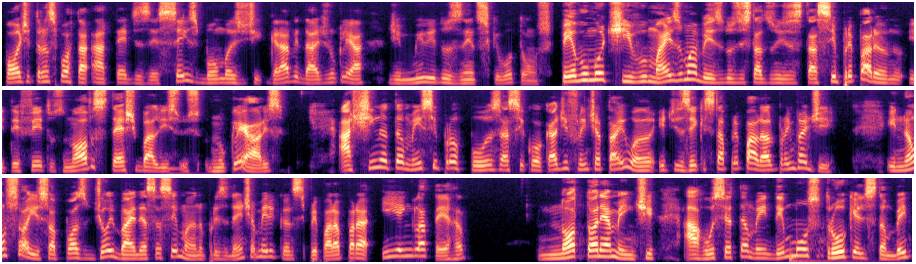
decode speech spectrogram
pode transportar até 16 bombas de gravidade nuclear de 1.200 quilotons. Pelo motivo, mais uma vez, dos Estados Unidos estar se preparando e ter feito novos testes balísticos nucleares, a China também se propôs a se colocar de frente a Taiwan e dizer que está preparado para invadir. E não só isso, após Joe Biden essa semana, o presidente americano se preparar para ir à Inglaterra, notoriamente a Rússia também demonstrou que eles também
